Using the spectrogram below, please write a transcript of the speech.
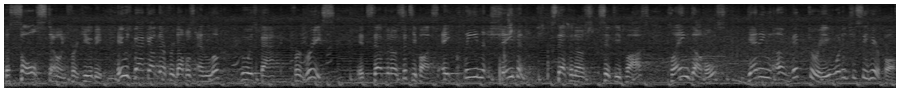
the soul stone for Hubie. He was back out there for doubles, and look who is back for Greece. It's Stefanos Tsitsipas, a clean-shaven Stefanos Tsitsipas, playing doubles, getting a victory. What did you see here, Paul?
